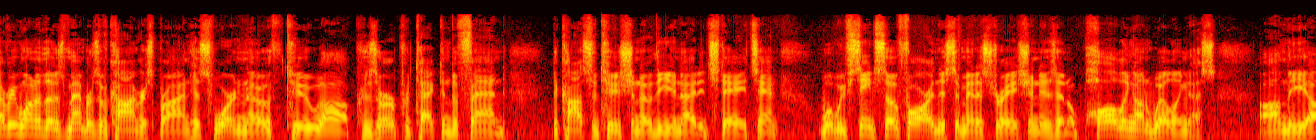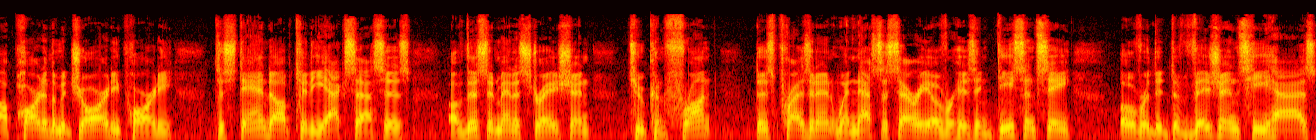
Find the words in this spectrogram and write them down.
Every one of those members of Congress, Brian, has sworn an oath to uh, preserve, protect, and defend the Constitution of the United States. And what we've seen so far in this administration is an appalling unwillingness on the uh, part of the majority party to stand up to the excesses of this administration, to confront this president when necessary over his indecency, over the divisions he has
